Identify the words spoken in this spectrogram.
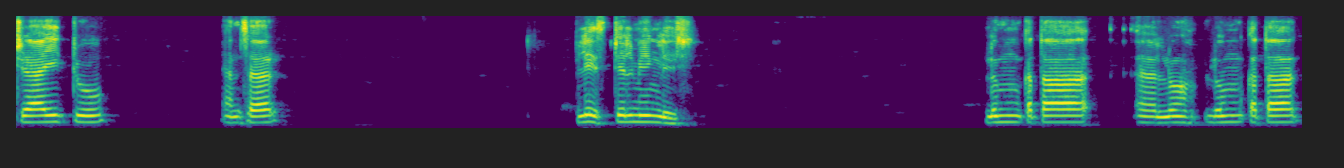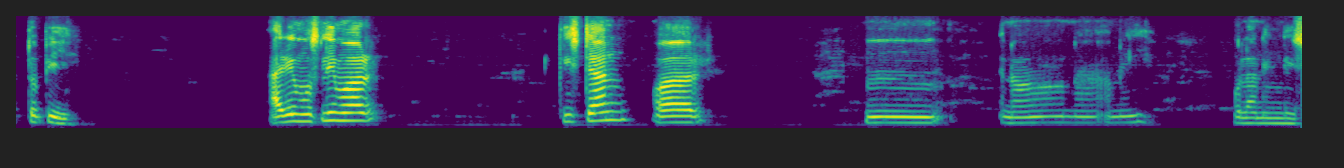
Try to answer. Please tell me english uh, lum kata topi are you muslim or christian or mm, no না আমি বলান English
